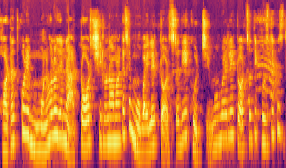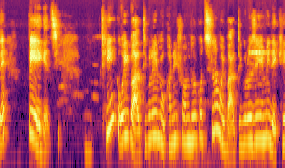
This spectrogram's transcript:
হঠাৎ করে মনে হলো যে না টর্চ ছিল না আমার কাছে মোবাইলের টর্চটা দিয়ে খুঁজছি। মোবাইলের টর্চটা দিয়ে খুঁজতে খুঁজতে পেয়ে গেছি। ঠিক ওই বালতিগুলোই আমি ওখানেই সন্দেহ করছিলাম, ওই বালতিগুলো যেই আমি রেখে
